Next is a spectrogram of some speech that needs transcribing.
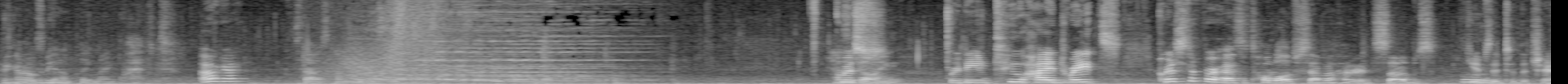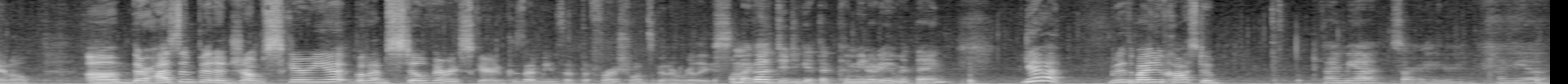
Hanging I out was with me? gonna play Minecraft, Okay. so I was this. How's Chris- it going? Redeem two hydrates. Christopher has a total of 700 subs. Gives Ooh. it to the channel. Um, there hasn't been a jump scare yet, but I'm still very scared because that means that the first one's gonna really Oh my god, did you get the community thing? Yeah, we have to buy a new costume. Hi Mia. Sorry, I hit your hand. Hi Mia.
